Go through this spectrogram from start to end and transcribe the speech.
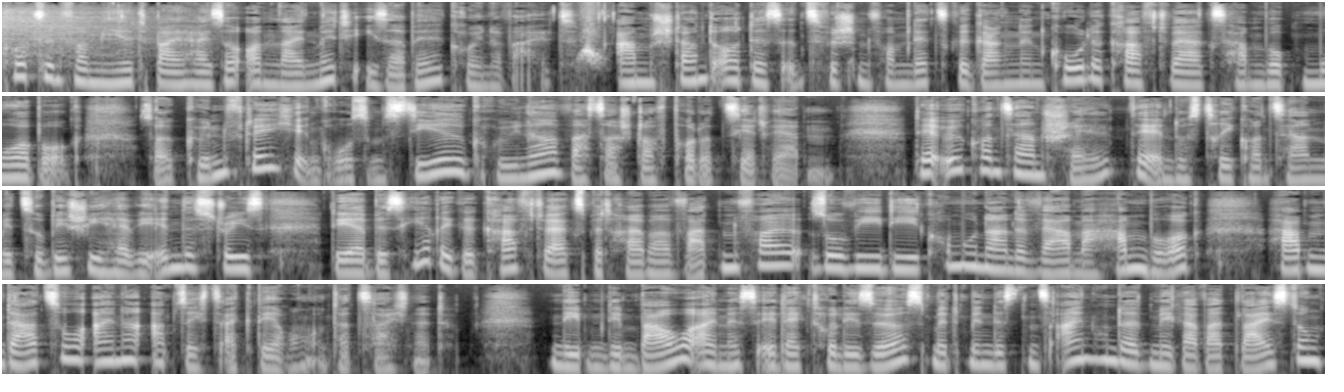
Kurz informiert bei Heise Online mit Isabel Grünewald. Am Standort des inzwischen vom Netz gegangenen Kohlekraftwerks Hamburg-Moorburg soll künftig in großem Stil grüner Wasserstoff produziert werden. Der Ölkonzern Shell, der Industriekonzern Mitsubishi Heavy Industries, der bisherige Kraftwerksbetreiber Vattenfall sowie die kommunale Wärme Hamburg haben dazu eine Absichtserklärung unterzeichnet. Neben dem Bau eines Elektrolyseurs mit mindestens 100 Megawatt Leistung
